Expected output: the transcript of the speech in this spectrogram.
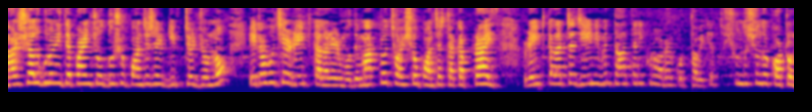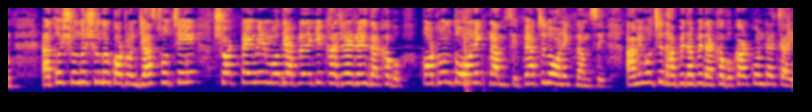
মার্শালগুলো নিতে পারেন চোদ্দশো পঞ্চাশের গিফটের জন্য। এটা হচ্ছে রেড কালারের মধ্যে। মাত্র ছয়শো পঞ্চাশ টাকা প্রাইস রেড কালারটা যেই নেবেন, তাড়াতাড়ি করে অর্ডার করতে হবে। এত সুন্দর সুন্দর কটন এত সুন্দর সুন্দর কটন জাস্ট হচ্ছে শর্ট টাইমের মধ্যে আপনাদেরকে খাজানা ড্রেস দেখাবো। কটন তো অনেক নামছে প্যাচেলও অনেক নামছে। আমি হচ্ছে ধাপে ধাপে দেখাবো কার কোনটা চাই।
